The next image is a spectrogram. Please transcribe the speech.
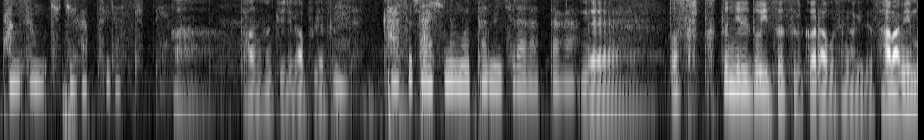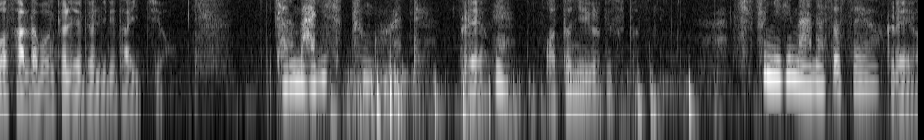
방송 규제가 풀렸을 때. 아, 방송 규제가 풀렸을 네. 때. 가수 그렇죠. 다시는 못하는 줄 알았다가 네. 또 슬펐던 일도 있었을 거라고 생각이 돼요. 사람이 뭐 살다 보면 별일 별일이 다 있죠. 저는 많이 슬픈 것 같아요. 그래요? 네. 어떤 일이 그렇게 슬펐습니까? 슬픈 일이 많았었어요. 그래요.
